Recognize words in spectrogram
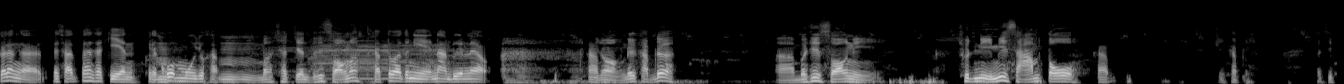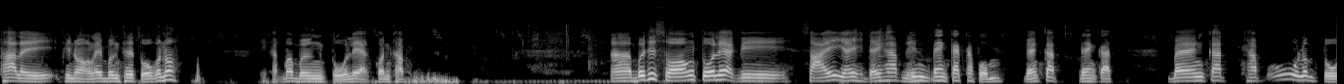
ก็ลังอะเป็นสัตว์พันธุ์สเกนก็จะอืม ควบหมูอยู่ครับ อืมอืมมาชัดเจนตัวที่สองเนาะครับ ตัวตัวนี้น้ำเดือนแล้ว อ่า ครับ พี่น้องเด้อครับเด้ออ่าเบอร์ที่สองนี่ชุดนี้มีสามโตวครับ นี่ครับนี่ก็สิพาอะไรพี่น้องอะไรเบิ้งเธอตัวกันเนาะนี่ครับมาเบิ้งตัวแรกก่อนครับอ่าเบอร์ที่สองตัวแรกนี่สายใหญ่ได้ครับนี่เป็นแบงกัดครับผม แบงกัด แบงกัด แบงกัดครับโอ้ลำตัว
